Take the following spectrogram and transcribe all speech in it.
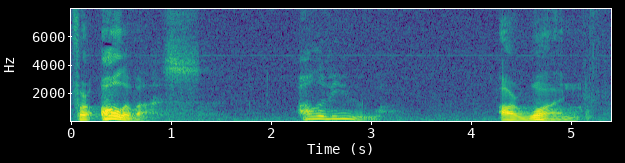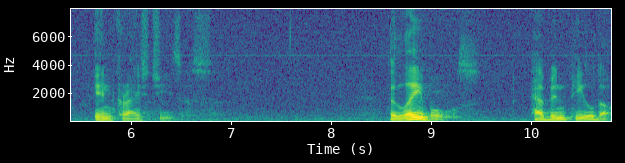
For all of us, all of you, are one in Christ Jesus. The labels have been peeled off.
